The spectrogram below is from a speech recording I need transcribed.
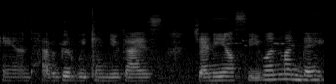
And have a good weekend, you guys. Jenny, I'll see you on Monday.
